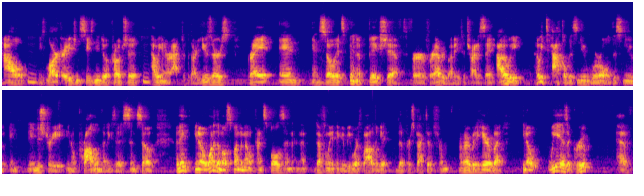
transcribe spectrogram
how mm. these larger agencies need to approach it, mm. how we interact with our users, right? And and so it's been a big shift for for everybody to try to say how do we how do we tackle this new world, this new in, industry, you know, problem that exists? And so I think you know one of the most fundamental principles, and, and I definitely think it'd be worthwhile to get the perspective from from everybody here. But you know, we as a group have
